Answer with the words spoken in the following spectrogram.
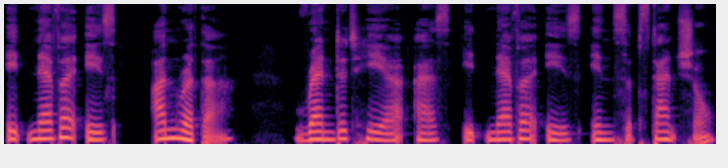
it never is Anrata, rendered here as it never is insubstantial.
